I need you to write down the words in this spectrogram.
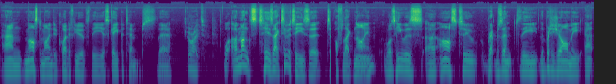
and masterminded quite a few of the escape attempts there. All right. Well, amongst his activities at Oflag 9 was he was uh, asked to represent the, the British Army at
